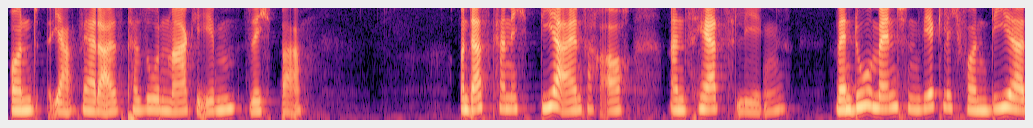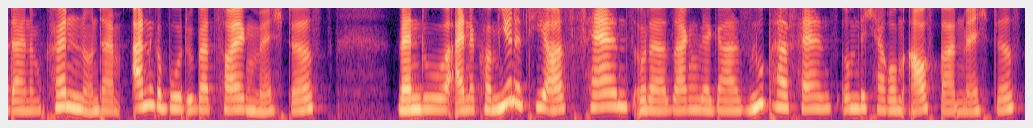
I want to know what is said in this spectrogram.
und ja, werde als Personenmarke eben sichtbar. Und das kann ich dir einfach auch ans Herz legen. Wenn du Menschen wirklich von dir, deinem Können und deinem Angebot überzeugen möchtest, wenn du eine Community aus Fans oder sagen wir gar Superfans um dich herum aufbauen möchtest,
